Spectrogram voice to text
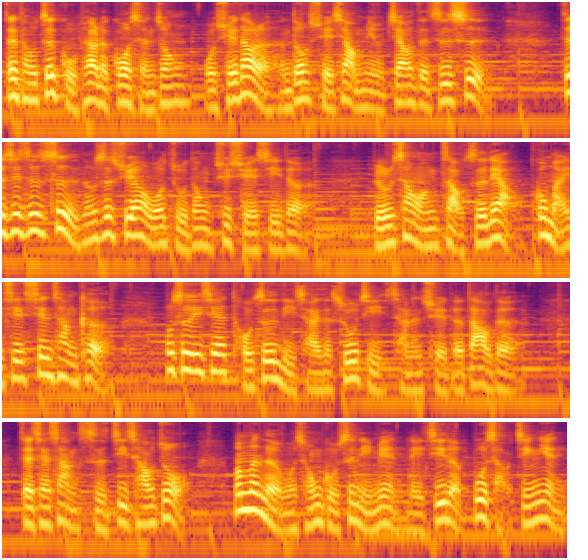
在投资股票的过程中，我学到了很多学校没有教的知识，这些知识都是需要我主动去学习的，比如上网找资料、购买一些线上课，或是一些投资理财的书籍才能学得到的。再加上实际操作，慢慢的我从股市里面累积了不少经验，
